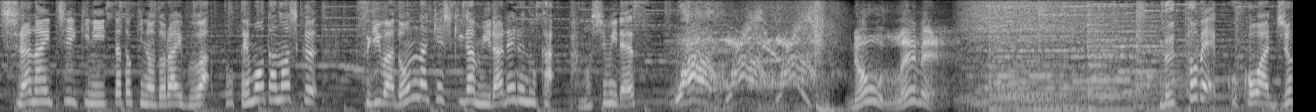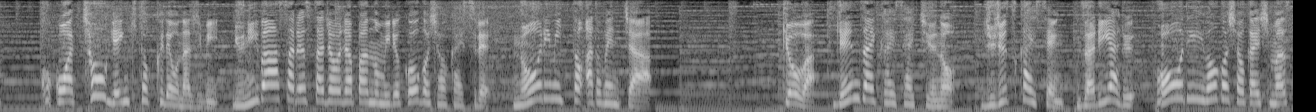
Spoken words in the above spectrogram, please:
知らない地域に行った時のドライブはとても楽しく次はどんな景色が見られるのか楽しみです。No Limit. ぶっ飛べここはじょここは超元気特区でおなじみユニバーサル・スタジオ・ジャパンの魅力をご紹介する No Limit Adventure。今日は現在開催中の呪術廻戦ザリアル 4D をご紹介します。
